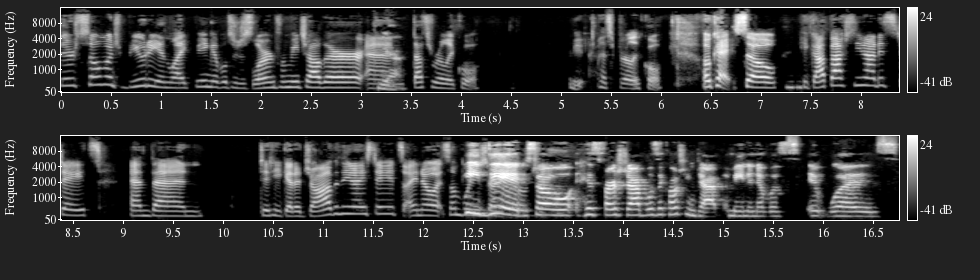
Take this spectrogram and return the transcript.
there's so much beauty in like being able to just learn from each other and yeah. that's really cool yeah. that's really cool okay so he got back to the united states and then did he get a job in the united states i know at some point he, he did coaching. so his first job was a coaching job i mean and it was it was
